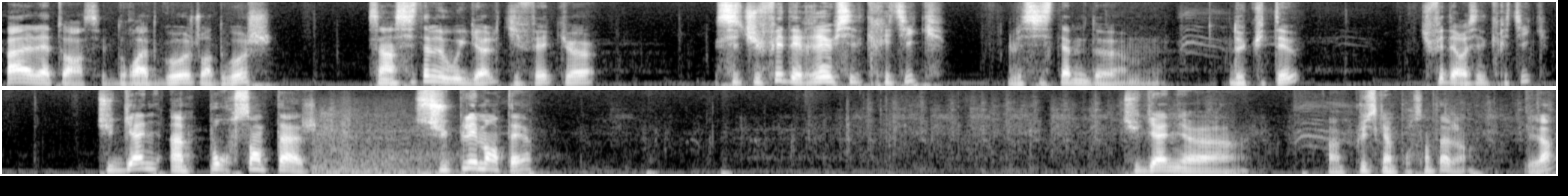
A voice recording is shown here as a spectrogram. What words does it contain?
Pas aléatoire, c'est droite-gauche, droite-gauche. C'est un système de wiggle qui fait que si tu fais des réussites critiques, le système de, QTE, tu fais des réussites critiques, tu gagnes un pourcentage supplémentaire. Tu gagnes... Euh, enfin, plus qu'un pourcentage. Hein. Là.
